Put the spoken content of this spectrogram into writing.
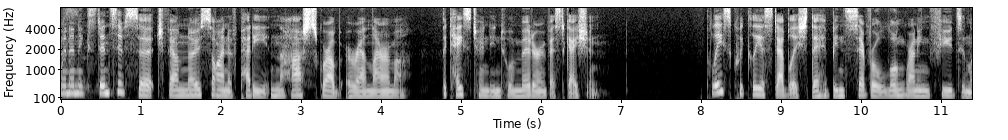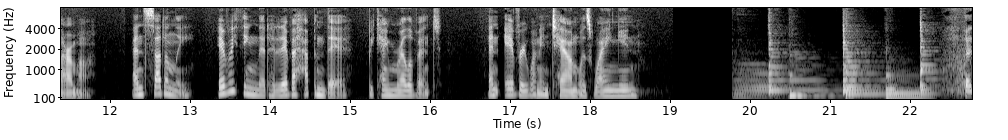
When an extensive search found no sign of Paddy in the harsh scrub around Larrimah, the case turned into a murder investigation. Police quickly established there had been several long running feuds in Larrimah, and suddenly everything that had ever happened there became relevant, and everyone in town was weighing in. Uh,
